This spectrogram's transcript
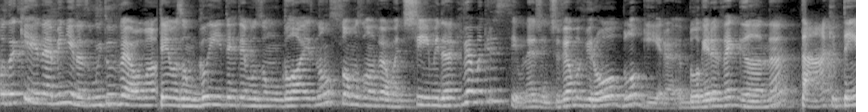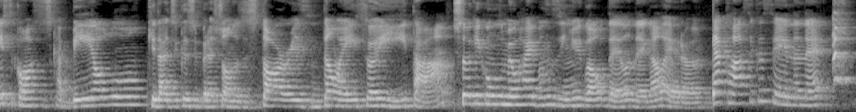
Estamos aqui, né, meninas? Muito Velma. Temos um glitter, temos um gloss. Não somos uma Velma tímida. Velma cresceu, né, gente? Velma virou blogueira. Blogueira vegana, tá? Que tem esse corte de cabelo, que dá dicas de brechó nos stories. Então é isso aí, tá? Estou aqui com o meu raibanzinho igual dela, né, galera? E a clássica cena, né? Ah,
